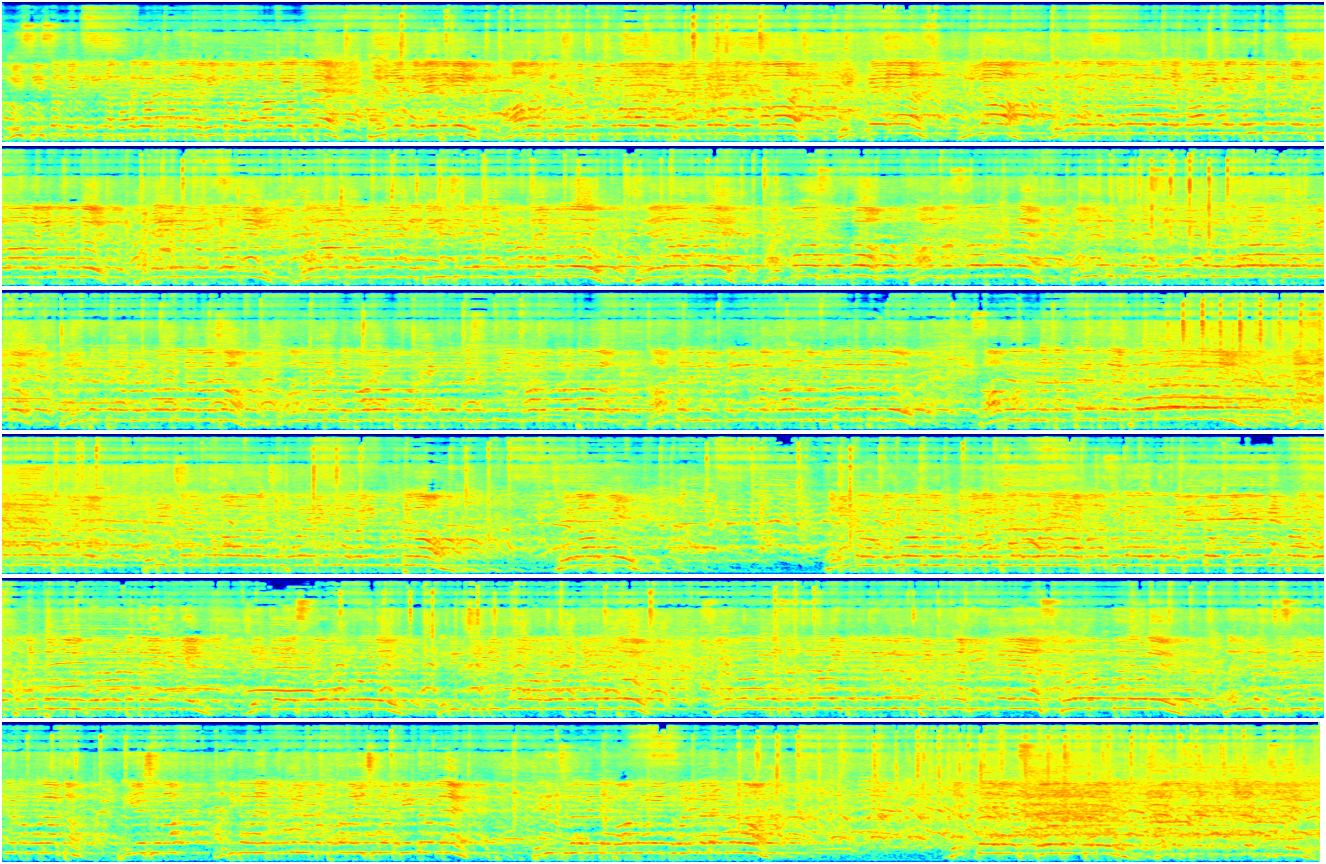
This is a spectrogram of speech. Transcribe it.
ഈ സീസണിലെ കിരീട പടയോട്ടങ്ങൾ അങ്ങനെ വീണ്ടും പൊന്നാകയത്തിന്റെ കളിയന്റെ വേദികൾ ആവർത്തിച്ചുറപ്പിക്കുവാറുണ്ട് പടക്കിറങ്ങി വന്നവർ വിക്കേയസ് ഇല്ല എതിരിടുന്ന എതിരാളികളുടെ കായിക കരുത്തിന് മുന്നിൽ പതറാതെ വീണ്ടും വന്ന് പടയൊരുക്കം നടത്തി പോരാട്ട വേദിയിലേക്ക് തിരിച്ചു കടന്നിന് കളമൊരുക്കുന്നു ജയാന്റെ ആത്മാസമുക്കം കായികാസ്വാദകർക്ക് കൈയടിച്ചു തന്നെ സ്വീകരിക്കുന്ന ഒരു പോരാട്ടത്തിലേക്ക് വീണ്ടും കളിത്തട്ടിനെ വഴിമാറുന്ന കാഴ്ച കാലിയാറിന്റെ താരാട്ടും മറവിക്കടലിന്റെ ശക്തിയും കാടും കാട്ടാറും കാട്ടറിവിനും കല്ലുമ്മ കാലുകം വിട്ടാകി തരുമോ? സാമൂഹികരുടെ തട്ടകത്തിലെ പോരാളികളായി പിടിച്ചെടുക്കുവാൻ വെച്ച് പോരടിക്കുന്ന കളിക്കൂട്ടുക ജയാർക്കെ കളിക്കളം എതിരാളികൾക്ക് മുന്നിൽ നൽകിയത് പറയാൻ മനസ്സില്ലാതെ തന്നെ വീണ്ടും പീരങ്കിപ്പട ഒത്തുകൂട്ടുന്ന ഒരു പോരാട്ടത്തിലേക്കെങ്കിൽ ജി കെ എസ് ലോകങ്ങളോട് തിരിച്ചു പിടിക്കുവാൻ ഏത് നേരത്തും സർവാധിക സജ്ജനായി തന്നെ നിലയുറപ്പിക്കുന്ന ജി കെ എസ് ഗോതമ്പരോട് കൈയടിച്ച് സ്വീകരിക്കേണ്ട പോരാട്ടം. പ്രിയേഷത അധികായ മുന്നിൽ നിന്ന് പുറമഴിച്ചുകൊണ്ട് വീണ്ടും അങ്ങനെ തിരിച്ചുവരവിന്റെ പാതയിലേക്ക് വഴി നടക്കുവാൻ. ദൈവസേന കൈയടിച്ച് സ്വീകരിക്കും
